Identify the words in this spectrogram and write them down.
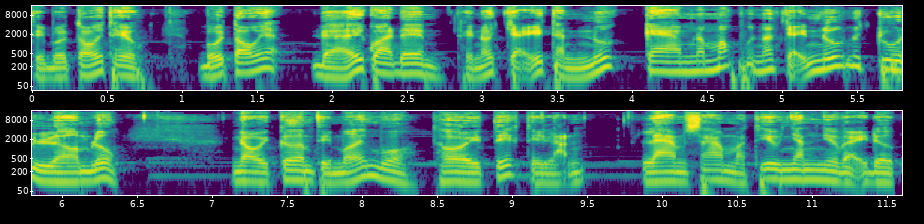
Thì buổi tối theo. Buổi tối á, Để qua đêm Thì nó chảy thành nước cam, Nó móc, Nó chảy nước, Nó chua lờm luôn. Nồi cơm thì mới mua, Thời tiết thì lạnh. Làm sao mà thiêu nhanh như vậy được?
